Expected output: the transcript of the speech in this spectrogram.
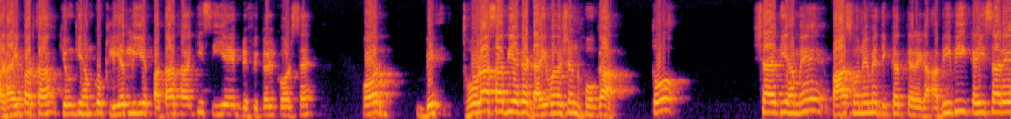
पढ़ाई पर था, क्योंकि हमको क्लियरली ये पता था कि सीए एक डिफ़िकल्ट कोर्स है। और थोड़ा सा भी अगर डाइवर्शन होगा तो शायद ये हमें पास होने में दिक्कत करेगा। अभी भी कई सारे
